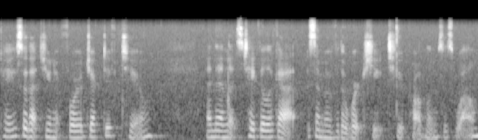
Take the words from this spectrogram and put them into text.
Okay, so that's unit four, objective two. And then let's take a look at some of the worksheet two problems as well.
